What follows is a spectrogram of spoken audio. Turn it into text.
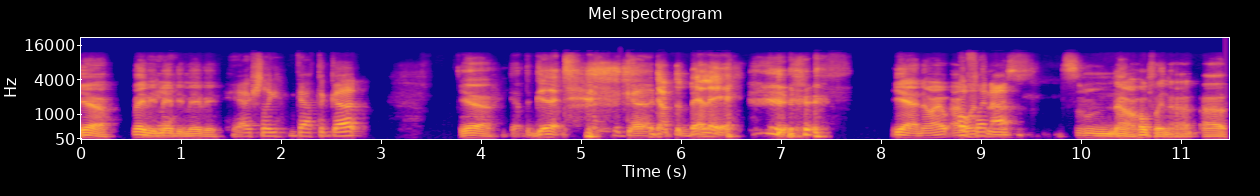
Yeah. Maybe, Yeah. maybe, maybe. He actually got the gut. Yeah. Got the gut. The gut. Got the belly. yeah, no, I, I Hopefully went through not. Some no, hopefully not. Uh,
